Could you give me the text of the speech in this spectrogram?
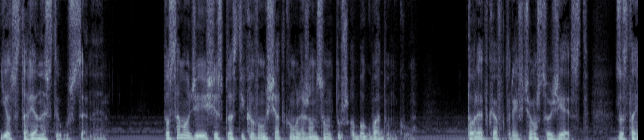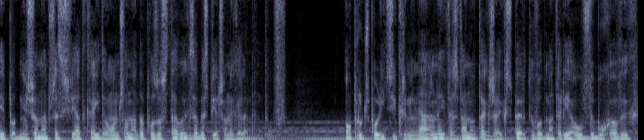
i odstawiane z tyłu sceny. To samo dzieje się z plastikową siatką leżącą tuż obok ładunku. Torebka, w której wciąż coś jest, zostaje podniesiona przez świadka i dołączona do pozostałych zabezpieczonych elementów. Oprócz policji kryminalnej wezwano także ekspertów od materiałów wybuchowych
